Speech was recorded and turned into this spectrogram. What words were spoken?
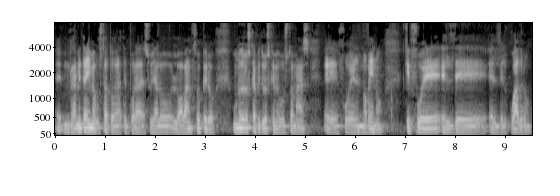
eh, realmente a mí me ha gustado toda la temporada, eso ya lo, lo avanzo, pero uno de los capítulos que me gustó más eh, fue el noveno, que fue el, de, el del cuadro.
